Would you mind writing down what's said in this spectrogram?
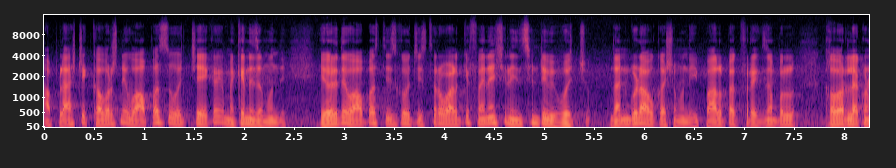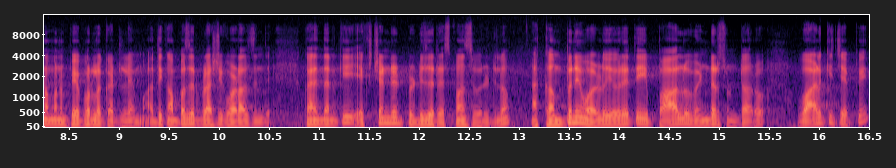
ఆ ప్లాస్టిక్ కవర్స్ని వాపసు వచ్చేయక మెకానిజం ఉంది. ఎవరైతే వాపస్ తీసుకొచ్చి ఇస్తారో వాళ్ళకి ఫైనాన్షియల్ ఇన్సెంటివ్ ఇవ్వచ్చు. దానికి కూడా అవకాశం ఉంది. ఈ పాల ప్యాక్ ఫర్ ఎగ్జాంపుల్ కవర్ లేకుండా మనం పేపర్లో కట్టలేము. అది కంపల్సరీ ప్లాస్టిక్ వాడాల్సిందే. కానీ దానికి ఎక్స్టెండెడ్ ప్రొడ్యూసర్ రెస్పాన్సిబిలిటీలో ఆ కంపెనీ వాళ్ళు ఎవరైతే ఈ పాలు వెండర్స్ ఉంటారో వాళ్ళకి చెప్పి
